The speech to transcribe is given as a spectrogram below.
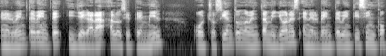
en el 2020 y llegará a los 7.890 millones en el 2025,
